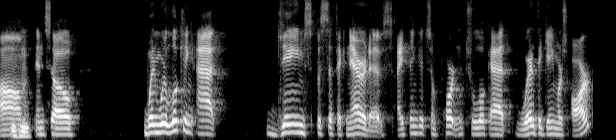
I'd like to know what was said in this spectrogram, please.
Um, mm-hmm. And so when we're looking at game specific narratives, I think it's important to look at where the gamers are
